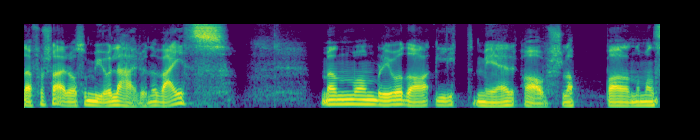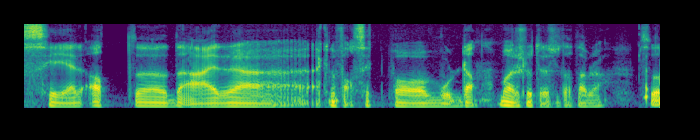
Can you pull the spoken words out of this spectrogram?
Derfor så er det også mye å lære underveis. Men man blir jo da litt mer avslappa når man ser at uh, det er, uh, er ikke noe fasit på hvordan. Bare sluttresultatet er bra. Så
